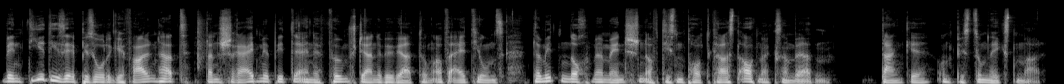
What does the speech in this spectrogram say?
Wenn dir diese Episode gefallen hat, dann schreib mir bitte eine 5-Sterne-Bewertung auf iTunes, damit noch mehr Menschen auf diesen Podcast aufmerksam werden. Danke und bis zum nächsten Mal.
